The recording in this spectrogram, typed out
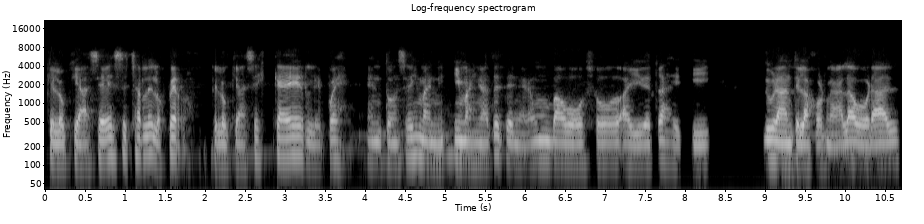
que, lo que hace es echarle los perros, que lo que hace es caerle, pues. Entonces imagínate tener a un baboso ahí detrás de ti durante la jornada laboral.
